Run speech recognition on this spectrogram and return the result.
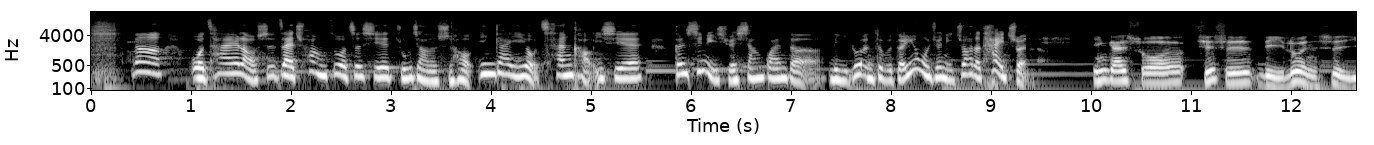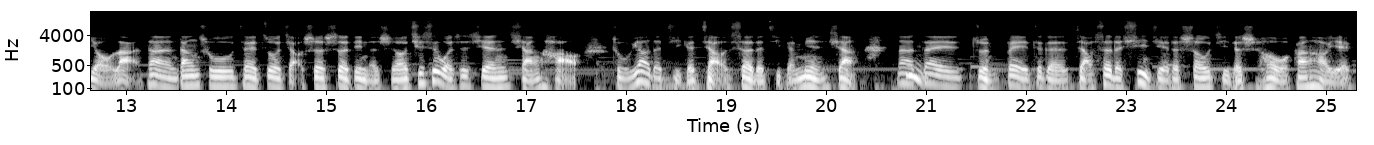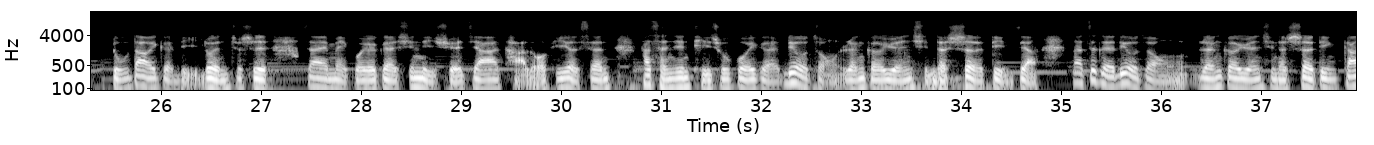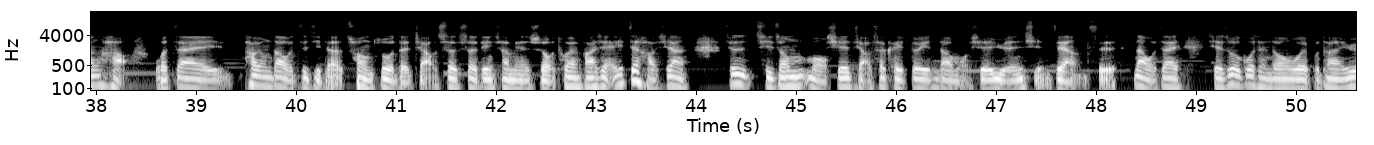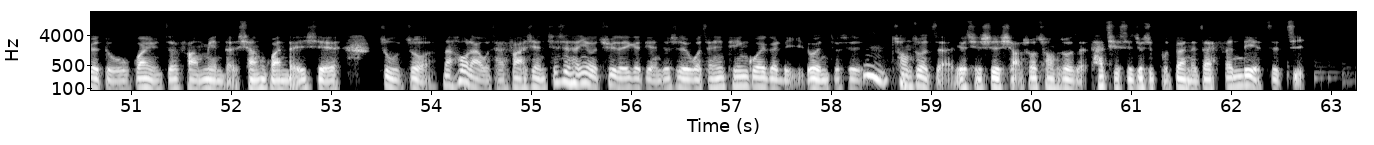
那我猜老师在创作这些主角的时候，应该也有参考一些跟心理学相关的理论，对不对？因为我觉得你抓得太准了。应该说，其实理论是有啦，但当初在做角色设定的时候，其实我是先想好主要的几个角色的几个面向。那在准备这个角色的细节的收集的时候，我刚好也。读到一个理论，就是在美国有一个心理学家卡罗皮尔森，他曾经提出过一个六种人格原型的设定。这样，那这个六种人格原型的设定，刚好我在套用到我自己的创作的角色设定上面的时候，突然发现，哎，这好像就是其中某些角色可以对应到某些原型这样子。那我在写作的过程中，我也不断阅读关于这方面的相关的一些著作。那后来我才发现，其实。很有趣的一个点就是，我曾经听过一个理论，就是创作者，尤其是小说创作者，他其实就是不断的在分裂自己，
